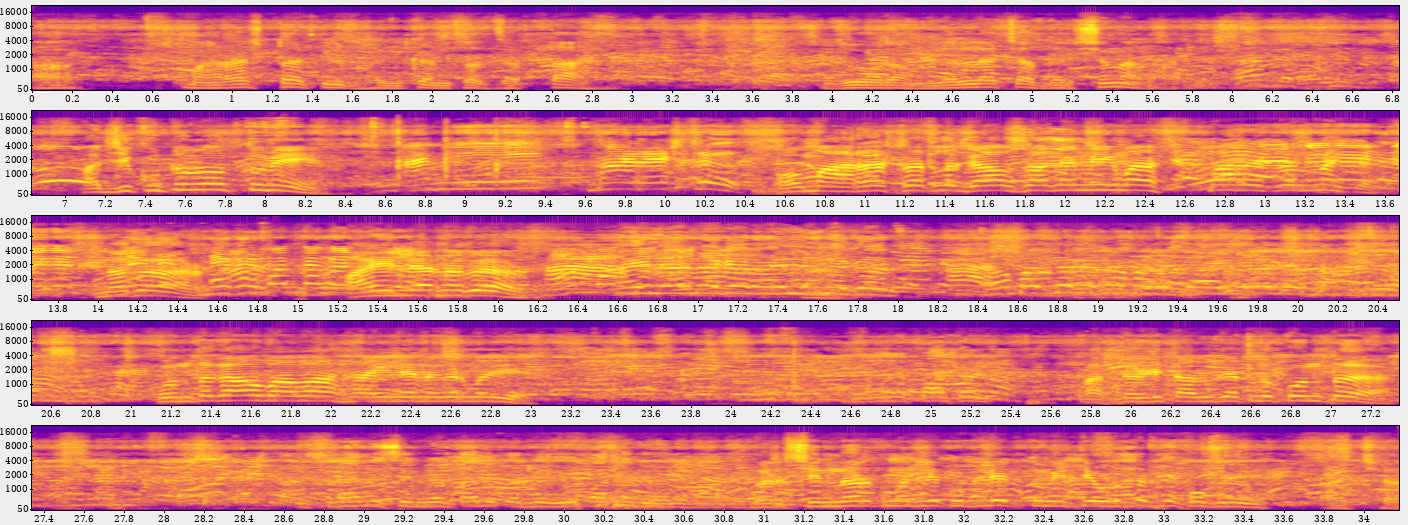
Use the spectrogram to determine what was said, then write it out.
हा महाराष्ट्रातील भाविकांचा जत्ता आहे. जो रामलल्लाच्या दर्शनाला आला. आजी कुठून आहोत तुम्ही? आम्ही महाराष्ट्र. अहो महाराष्ट्रातलं गाव सांगा मी महाराष्ट्रात नाही का? नगर. नगर अहिल्यानगर कोणतं गाव बाबा अहिल्यानगरमध्ये? पाथर्डी तालुक्यातलं कोणतं? आम्ही सिन्नर तालुक्यातले ही पातळी झाली मागे. बरं सिन्नरमधले कुठले आहेत तुम्ही? तेवढं तर आपले अच्छा.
